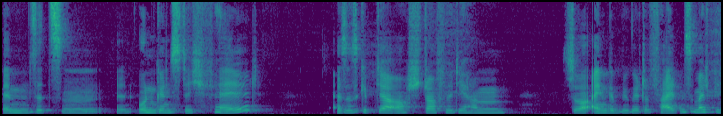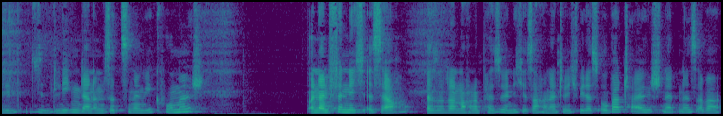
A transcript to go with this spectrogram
im Sitzen ungünstig fällt. Also es gibt ja auch Stoffe, die haben so eingebügelte Falten zum Beispiel, die, die liegen dann im Sitzen irgendwie komisch. Und dann finde ich, ist ja auch, also dann noch eine persönliche Sache natürlich, wie das Oberteil geschnitten ist, aber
